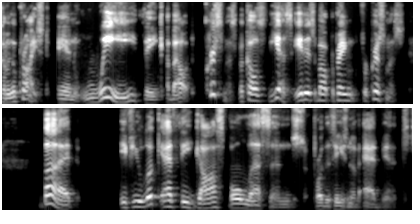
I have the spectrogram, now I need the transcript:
coming of Christ. And we think about Christmas because, yes, it is about preparing for Christmas. But if you look at the gospel lessons for the season of Advent,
